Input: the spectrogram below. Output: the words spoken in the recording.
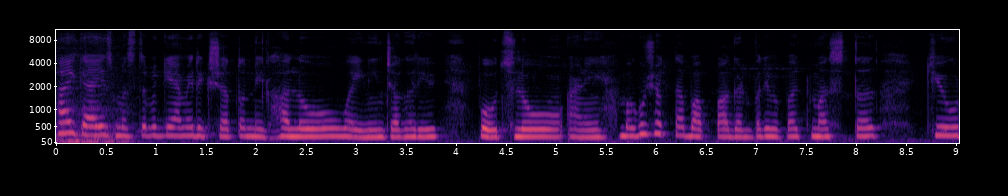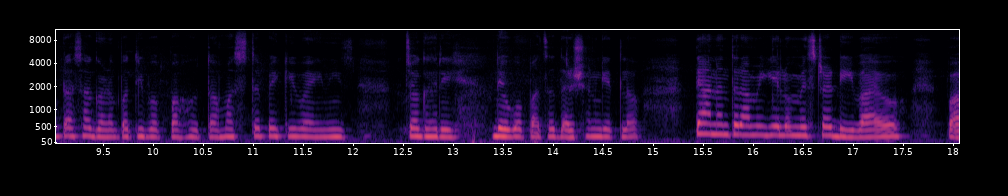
हाय गाईज मस्तपैकी आम्ही रिक्षातून निघालो वहिनींच्या घरी पोचलो आणि बघू शकता बाप्पा गणपती बाप्पा मस्त क्यूट असा गणपती बाप्पा होता. मस्तपैकी वहिनीच्या घरी देवबाप्पाचं दर्शन घेतलं. त्यानंतर आम्ही गेलो मिस्टर डी वाय पा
